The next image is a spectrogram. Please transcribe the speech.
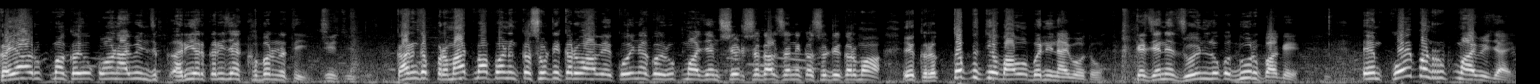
કયા રૂપમાં કયો કોણ આવીને હરિહર કરી જાય ખબર નથી. જી જી કારણ કે પરમાત્મા પણ કસોટી કરવા આવે કોઈને કોઈ રૂપમાં જેમ શેઠ સગાલસાની કસોટી કરવા એક રક્તપિત્ય બાવો બનીને આવ્યો હતો કે જેને જોઈને લોકો દૂર ભાગે. એમ કોઈ પણ રૂપમાં આવી જાય.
